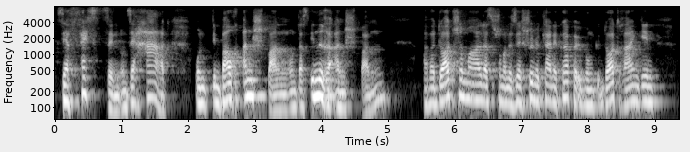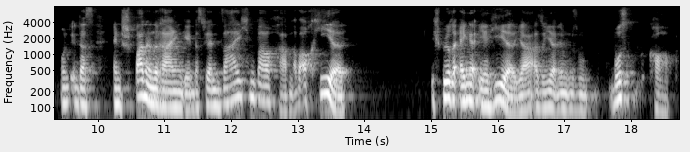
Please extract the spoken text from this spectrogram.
sehr fest sind und sehr hart und den Bauch anspannen und das Innere anspannen. Aber dort schon mal, das ist schon mal eine sehr schöne kleine Körperübung, dort reingehen und in das Entspannen reingehen, dass wir einen weichen Bauch haben. Aber auch hier, ich spüre Enge eher hier, ja, also hier in diesem Brustkorb.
